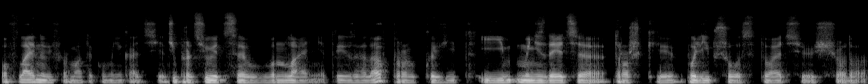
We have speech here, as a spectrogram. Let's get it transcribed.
офлайнові формати комунікації. Чи працює це в онлайні? Ти згадав про ковід, і мені здається, трошки поліпшило ситуацію щодо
